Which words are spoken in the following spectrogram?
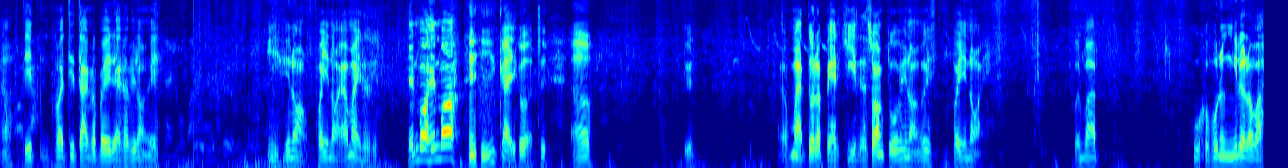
เอาติดคอยติดตามกันไปได้ครับพี่น้องเลยนี่พี่น้องพ่อยหน่อยเอาใหม่เถอะ เห็นบ่เห็นบ่ไก่หดเอาขึ้นเอามาตัวละแปดขีดแต่สองตัวพี่น้องเอ้ยไปหน่อยเป็นว่ากูกับผู้หนึงนี่เลยแล้ววะ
